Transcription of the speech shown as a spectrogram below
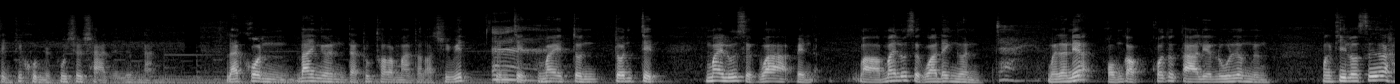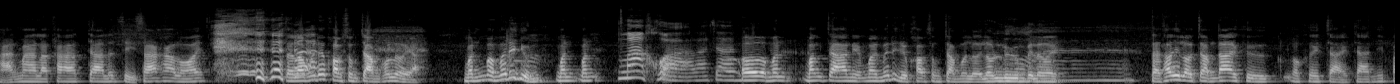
สิ่งที่คุณเป็นผู้เชี่ยวชาญในเรื่องนั้น และคนได้เงินแต่ทุกทรมานตลอดชีวิตจนจิตไม่จนจนจิตไม่รู้สึกว่าเป็น ไม่รู้สึกว่าได้เงินใช่เหมือนตอนเนี้ยผมกับโค้ชตุ๊กตาเรียนรู้เรื่องหนึ่งบางทีเราซื้ออาหารมาราคาจานละสี่ซ่าห้าร้อยแต่เราไม่ได้ความทรงจำเขาเลยอะมันมันไม่ได้อยู่มันมันมากกว่าละอาจารย์เออมันบางจานเนี่ยมันไม่ได้อยู่ความทรงจำมาเลย เราลืมไปเลย อ่าแต่เท่าที่เราจำได้คือเราเคยจ่ายจานนี้ไป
